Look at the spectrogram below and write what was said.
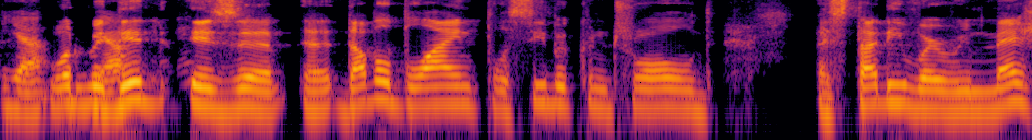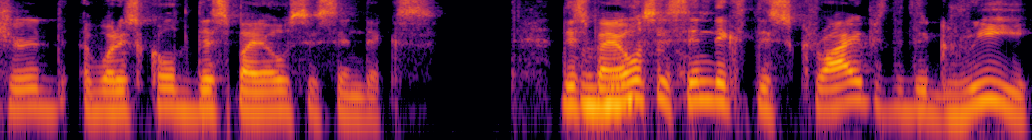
Yeah. What we yeah. did is a, a double-blind, placebo-controlled study where we measured what is called dysbiosis index. This mm -hmm. biosis index describes the degree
